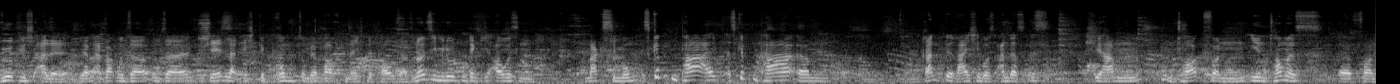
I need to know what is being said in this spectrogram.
wirklich alle. Wir haben einfach, unser, unser Schädel hat echt gebrummt und wir brauchten echt eine Pause. Also 90 Minuten, denke ich, auch ist ein Maximum. Es gibt ein paar, es gibt ein paar ähm, Randbereiche, wo es anders ist. Wir haben einen Talk von Ian Thomas äh, von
